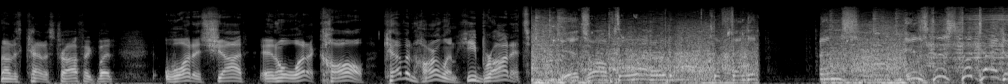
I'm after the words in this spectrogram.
not as catastrophic, but what a shot and oh, what a call. Kevin Harlan, he brought it. It's off to Leonard. Defended. Is this the dagger?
